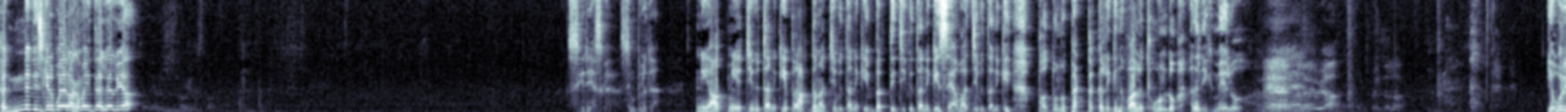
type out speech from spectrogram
కానీ నిన్నే తీసుకెళ్ళిపోయే రకమైతే అల్లేలుయా సీరియస్గా సింపుల్గా. నీ ఆత్మీయ జీవితానికి ప్రార్థన జీవితానికి భక్తి జీవితానికి సేవా జీవితానికి పదును పెట్టగలిగిన వాళ్ళతో ఉండు. అది నీకు మేలు. ఎవరి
